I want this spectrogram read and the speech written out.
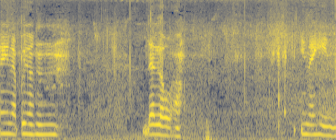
Ayun na po yung dalawa. Inahin.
